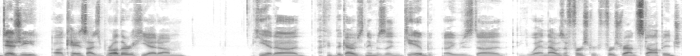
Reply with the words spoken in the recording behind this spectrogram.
Deji, uh, KSI's brother. He had um, he had uh, I think the guy whose name was a uh, Gib. Uh, he was uh, and that was a first first round stoppage.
